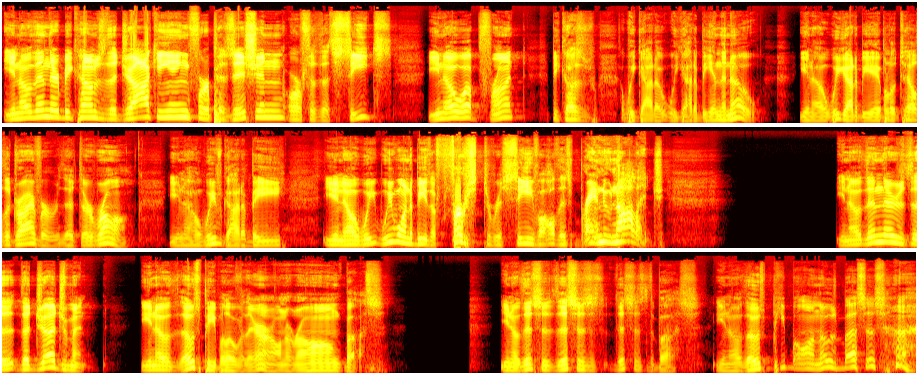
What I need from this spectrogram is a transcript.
You know, then there becomes the jockeying for position or for the seats, you know, up front because we gotta we gotta be in the know. You know, we got to be able to tell the driver that they're wrong. You know, we've got to be, you know, we, we want to be the first to receive all this brand new knowledge. You know, then there's the, the judgment. You know, those people over there are on the wrong bus. You know, this is this is this is the bus. You know, those people on those buses, huh,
